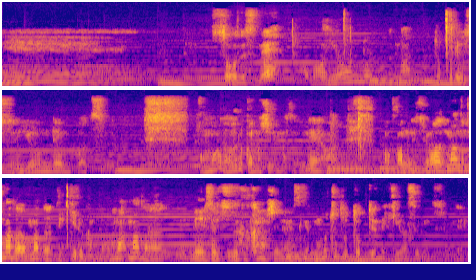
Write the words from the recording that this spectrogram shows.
えー、そうですね。4連、ナットプレス4連発。あ、まだあるかもしれませんね。あ、わかんないですよ。まだ、まだ、まだできるかも。ま、まだ連載続くかもしれないですけど、もうちょっと取ってるような気がするんですよね。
